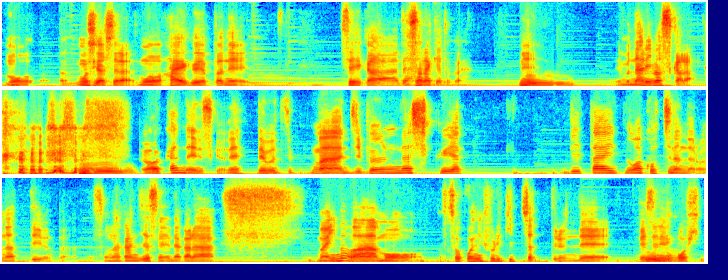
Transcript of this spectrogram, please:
もう、もしかしたら、もう早くやっぱね、成果出さなきゃとか、ねなりますから。うんわかんないですけどね。でもず、まあ、自分らしくやりたいのはこっちなんだろうなっていうそんな感じですね。だから、まあ、今はもうそこに振り切っちゃってるんで、別にこう、自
